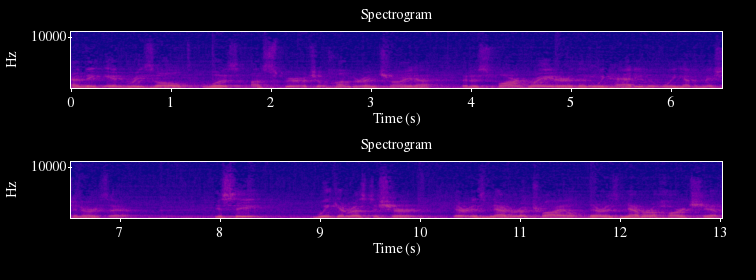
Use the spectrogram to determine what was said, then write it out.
and the end result was a spiritual hunger in China that is far greater than we had even when we had the missionaries there. You see, we can rest assured there is never a trial, there is never a hardship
